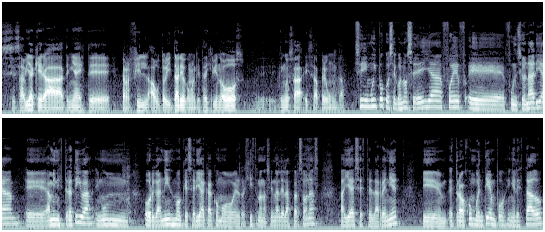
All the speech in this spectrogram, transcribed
¿Se sabía que era tenía este perfil autoritario como el que está describiendo vos? Eh, tengo esa, esa pregunta. Sí, muy poco se conoce de ella. Fue eh, funcionaria eh, administrativa en un organismo que sería acá como el Registro Nacional de las Personas. Allá es este la RENIET. Eh, trabajó un buen tiempo en el Estado.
